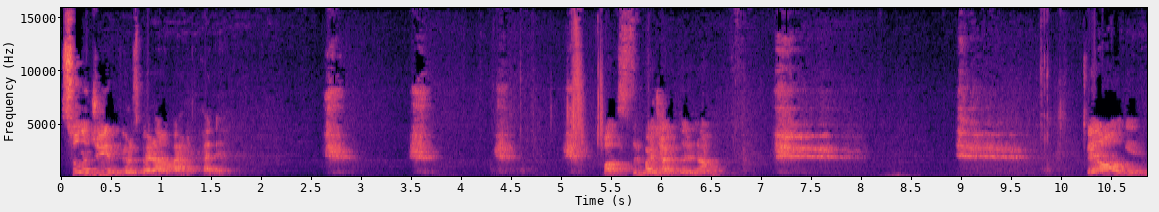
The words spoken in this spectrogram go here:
Sonuncuyu yapıyoruz beraber. Hadi. Bastır bacaklarına. Ve al geri.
